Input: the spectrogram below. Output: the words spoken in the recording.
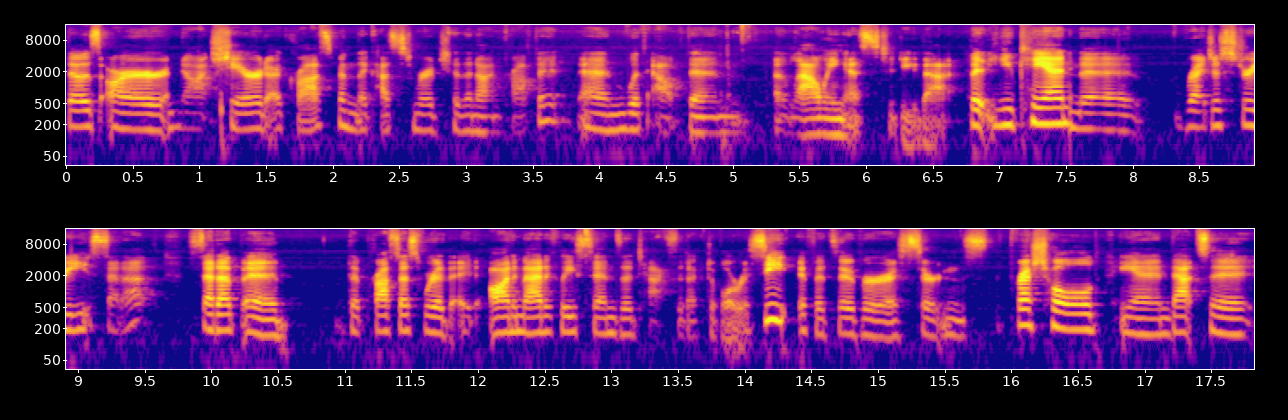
those are not shared across from the customer to the nonprofit and without them allowing us to do that. But you can, the registry setup, set up a the process where it automatically sends a tax deductible receipt if it's over a certain threshold. And that's a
